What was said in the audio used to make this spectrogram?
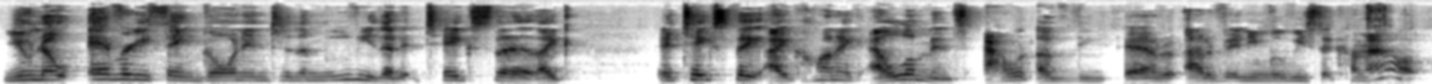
you know everything going into the movie that it takes the like it takes the iconic elements out of the out of any movies that come out.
